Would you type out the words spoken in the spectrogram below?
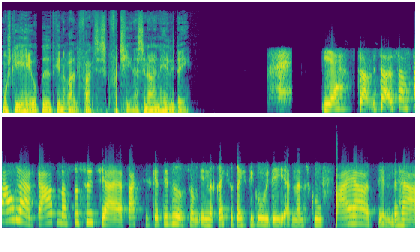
måske havebedet generelt, faktisk fortjener sin egen helligdag? Ja, som, så, som faglært gardener, så synes jeg faktisk, at det lyder som en rigtig, rigtig god idé, at man skulle fejre den her,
